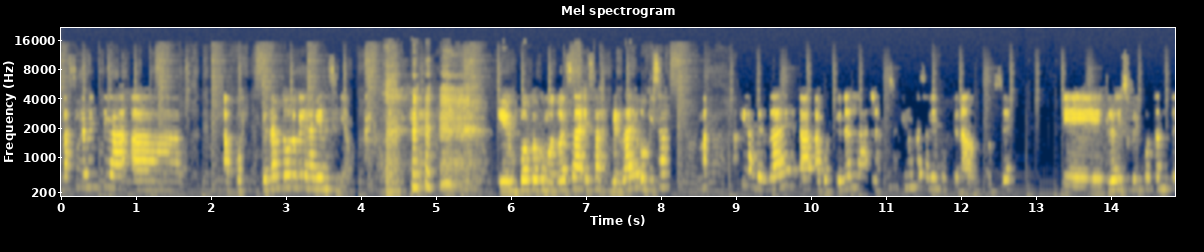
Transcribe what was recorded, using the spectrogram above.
básicamente a, a, a, cuestionar todo lo que les habían enseñado. Eh, un poco como todas esa, esas verdades, o quizás más, que las verdades, a, a cuestionar la, las cosas que nunca se habían cuestionado. Entonces, eh, creo que es súper importante,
